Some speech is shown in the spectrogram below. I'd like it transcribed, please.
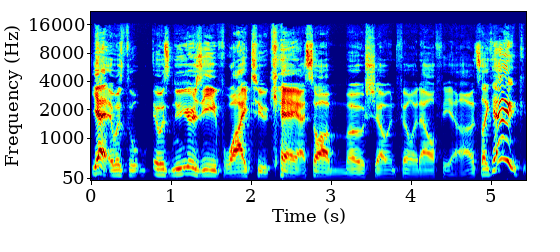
yeah, it was the it was New Year's Eve Y2K. I saw a Mo show in Philadelphia. It's like, hey,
